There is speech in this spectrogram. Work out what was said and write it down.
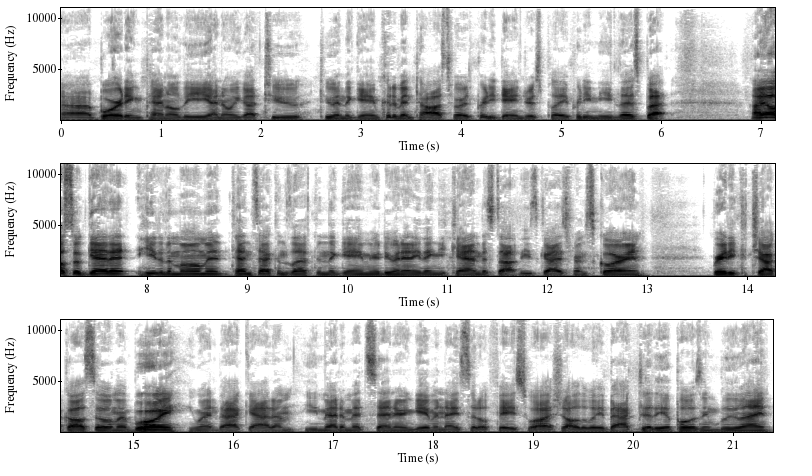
uh, boarding penalty. I know he got two two in the game. Could have been tossed for. It's pretty dangerous play, pretty needless. But I also get it. Heat of the moment. Ten seconds left in the game. You're doing anything you can to stop these guys from scoring. Brady Tkachuk also my boy. He went back at him. He met him at center and gave a nice little face wash all the way back to the opposing blue line.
